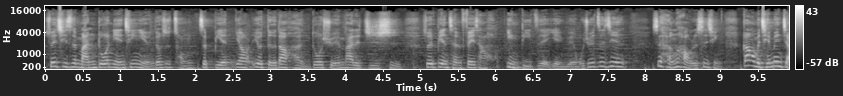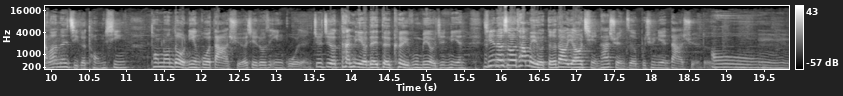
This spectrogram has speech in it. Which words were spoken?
所以，其实蛮多年轻演员都是从这边要又得到很多学院派的知识，所以变成非常硬底子的演员。我觉得这件是很好的事情。刚刚我们前面讲到那几个童星，通通都有念过大学，而且都是英国人，就只有丹尼尔·雷德克里夫没有去念。其实那时候他们有得到邀请，他选择不去念大学的。哦，嗯嗯。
